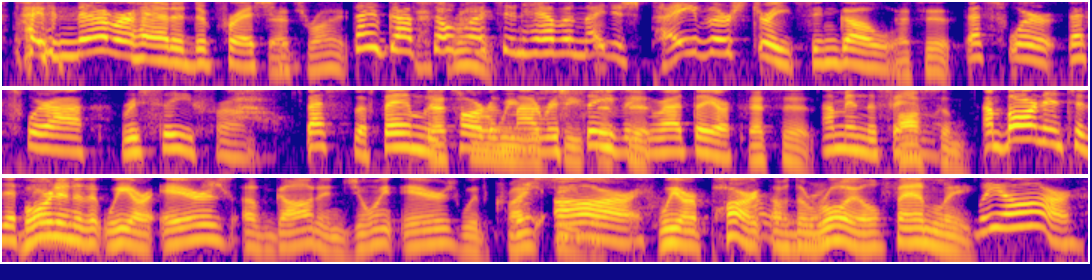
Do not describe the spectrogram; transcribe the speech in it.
They've never had a depression. That's right. They've got That's so right. much in heaven. They just pave their streets in gold. That's it. That's where that's where I receive from. That's the family That's part of my receive. Receiving right there. That's it. I'm in the family. Awesome. I'm born into the Born family. into that, we are heirs of God and joint heirs with Christ Jesus. We are. We are part of the royal family. We are.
